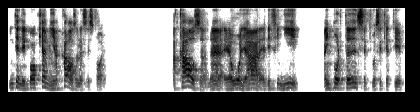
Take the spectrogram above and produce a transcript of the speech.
entender qual que é a minha causa nessa história. A causa, né, é o olhar, é definir a importância que você quer ter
